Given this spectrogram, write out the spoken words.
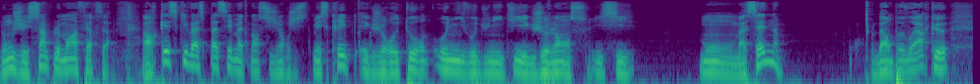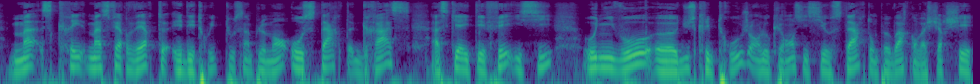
donc j'ai simplement à faire ça. Alors qu'est-ce qui va se passer maintenant si j'enregistre mes scripts et que je retourne au niveau d'Unity et que je lance ici mon, ma scène? Ben on peut voir que ma, sphère verte est détruite tout simplement au start grâce à ce qui a été fait ici au niveau euh, du script rouge. En l'occurrence ici au start, on peut voir qu'on va chercher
